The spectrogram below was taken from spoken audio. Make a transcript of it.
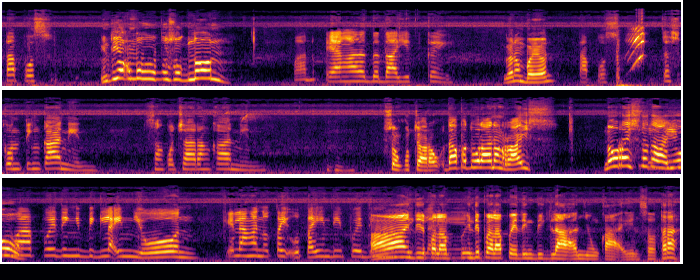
Tapos, Hindi ako mabubusog noon. paano? Kaya nga nagda-diet ka eh. Ganun ba 'yon? Tapos, tapos konting kanin. Isang kutsarang kanin. Isang kutsara. Dapat wala ng rice. No rice na Hindi tayo. mo nga pwedeng ibiglain yun. Kailangan utay-utay, hindi pwedeng Ah, hindi pala biglain. hindi pala pwedeng biglaan yung kain. So tara.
